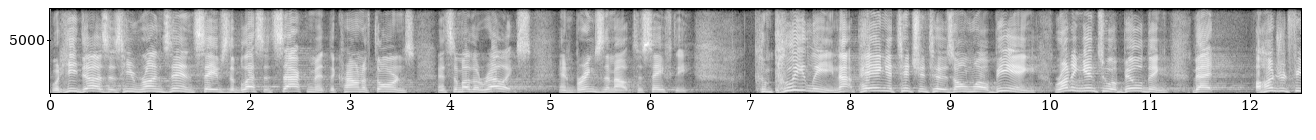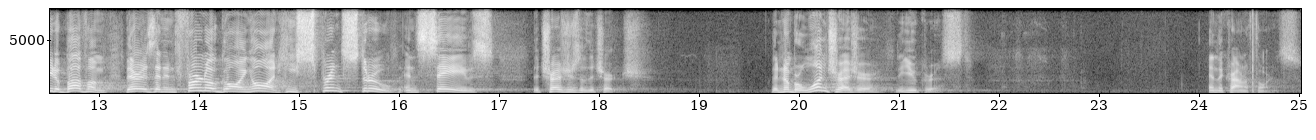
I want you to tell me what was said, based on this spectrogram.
What he does is he runs in, saves the Blessed Sacrament, the crown of thorns, and some other relics, and brings them out to safety. Completely not paying attention to his own well being, running into a building that 100 feet above him, there is an inferno going on. He sprints through and saves the treasures of the church. The number one treasure, the Eucharist, and the crown of thorns.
